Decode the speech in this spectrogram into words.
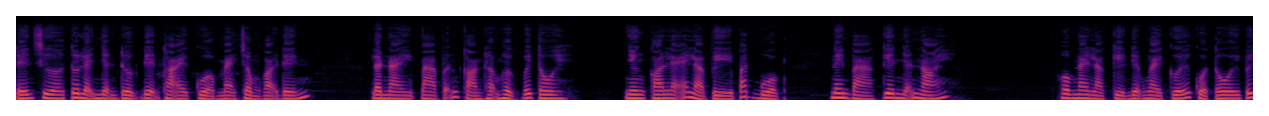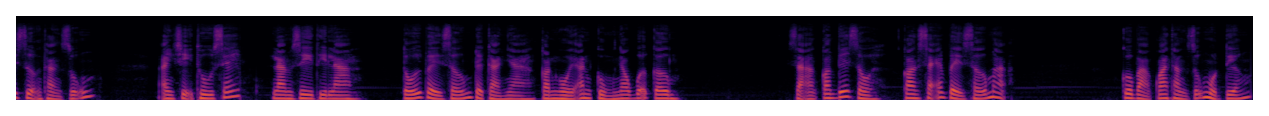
Đến trưa tôi lại nhận được điện thoại của mẹ chồng gọi đến. Lần này bà vẫn còn hậm hực với tôi. Nhưng có lẽ là vì bắt buộc nên bà kiên nhẫn nói. Hôm nay là kỷ niệm ngày cưới của tôi với Dượng thẳng Dũng. Anh chị thu xếp, làm gì thì làm. Tối về sớm để cả nhà còn ngồi ăn cùng nhau bữa cơm. Dạ con biết rồi, con sẽ về sớm ạ. Cô bảo qua thằng Dũng một tiếng,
